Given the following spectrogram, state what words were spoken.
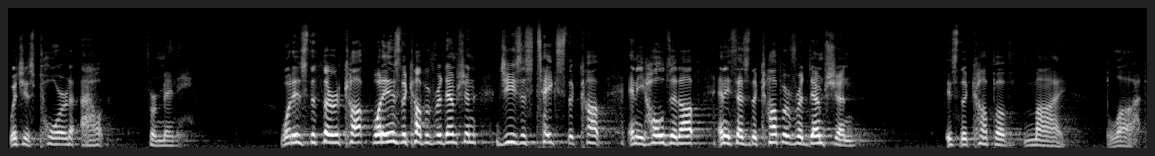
which is poured out for many. What is the third cup? What is the cup of redemption? Jesus takes the cup and he holds it up and he says, The cup of redemption is the cup of my blood.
